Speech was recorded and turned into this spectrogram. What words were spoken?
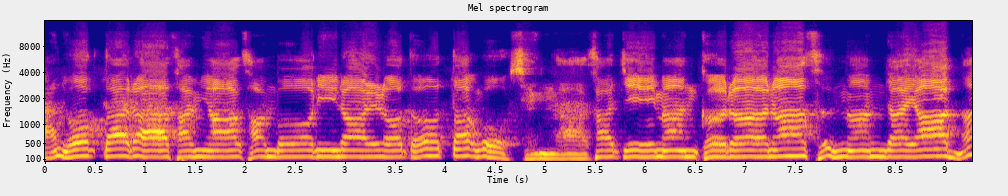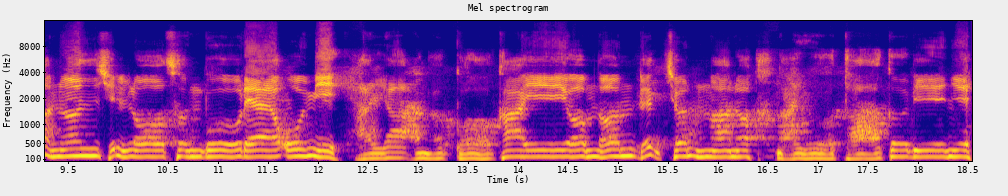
안욕 따라 삼약 삼보리를 얻었다고 생각하지만 그러나 선남자야 나는 실로 성불의 오미 한량 없고 가히 없는 백천만원 나유타급이니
